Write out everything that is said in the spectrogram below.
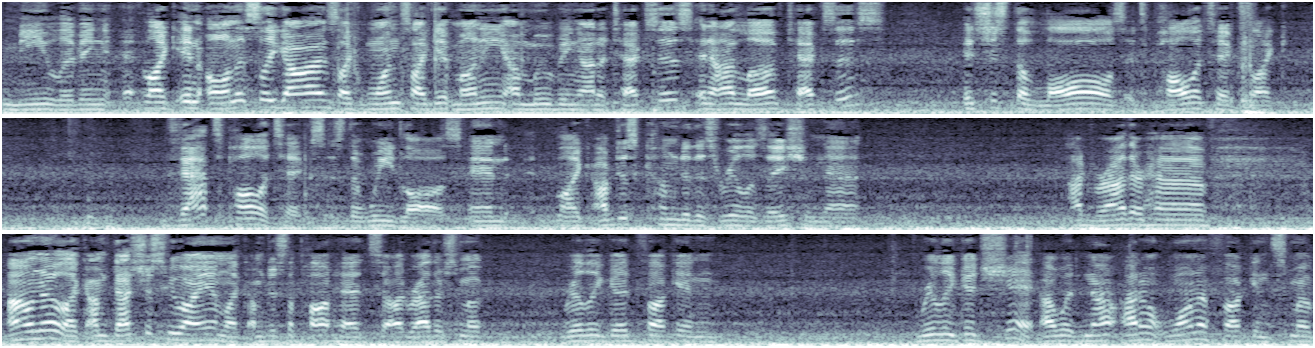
me living. Like, and honestly, guys, like, once I get money, I'm moving out of Texas, and I love Texas. It's just the laws, it's politics. Like, that's politics, is the weed laws. And, like, I've just come to this realization that I'd rather have I don't know, like I'm that's just who I am. Like I'm just a pothead, so I'd rather smoke really good fucking really good shit. I would not I don't want to fucking smoke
